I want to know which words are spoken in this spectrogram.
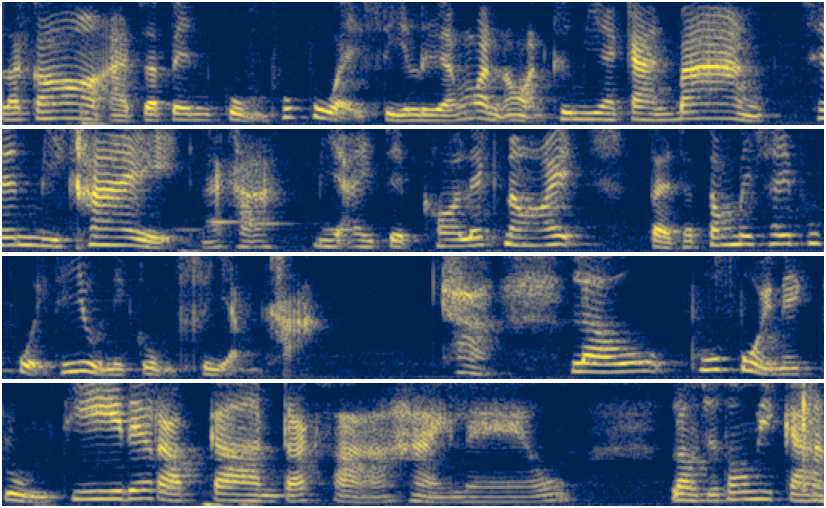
แล้วก็อาจจะเป็นกลุ่มผู้ป่วยสีเหลืองอ่อนๆคือมีอาการบ้าง เช่นมีไข้นะคะ มีไอเจ็บคอเล็กน้อย แต่จะต้องไม่ใช่ผู้ป่วยที่อยู่ในกลุ่มเสี่ยงค่ะค่ะ แล้วผู้ป่วยในกลุ่มที่ได้รับการรักษาหายแล้ว เราจะต้องมีการ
